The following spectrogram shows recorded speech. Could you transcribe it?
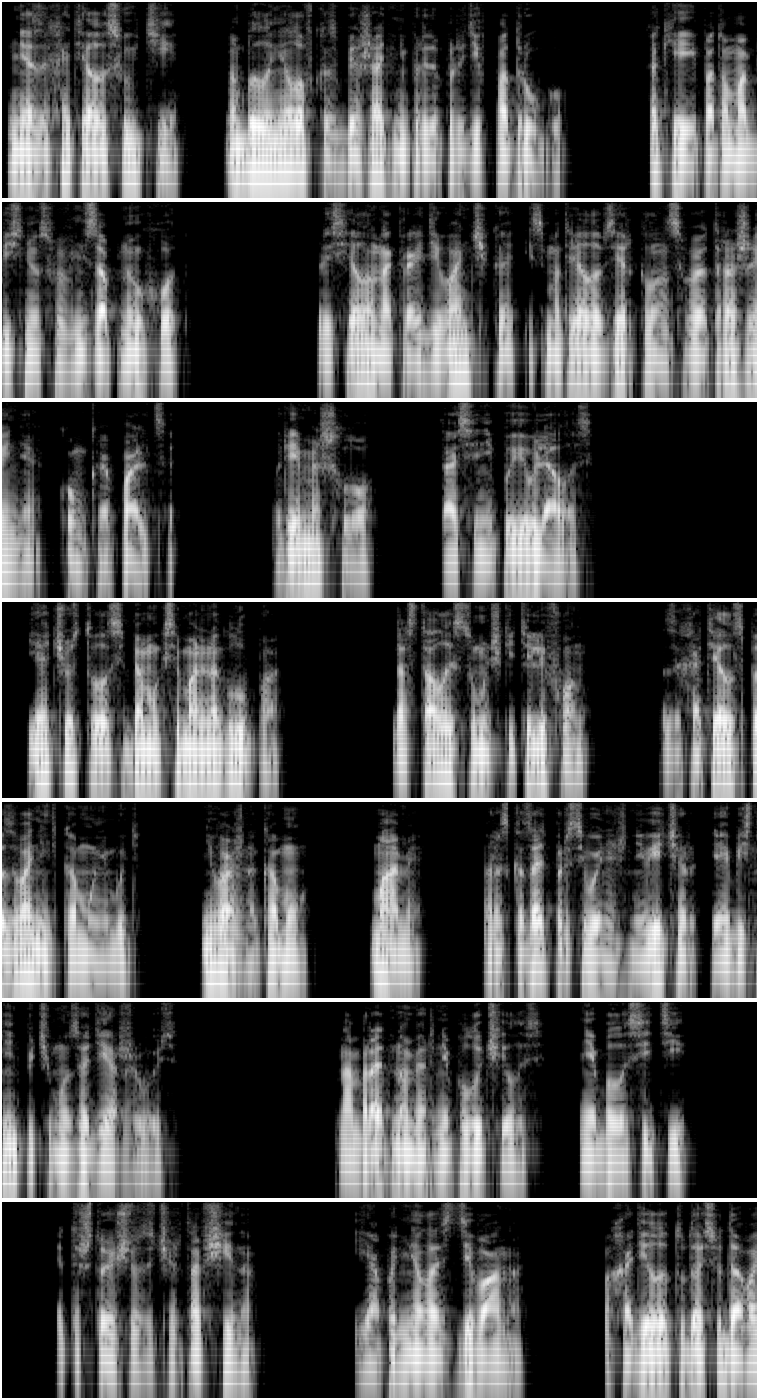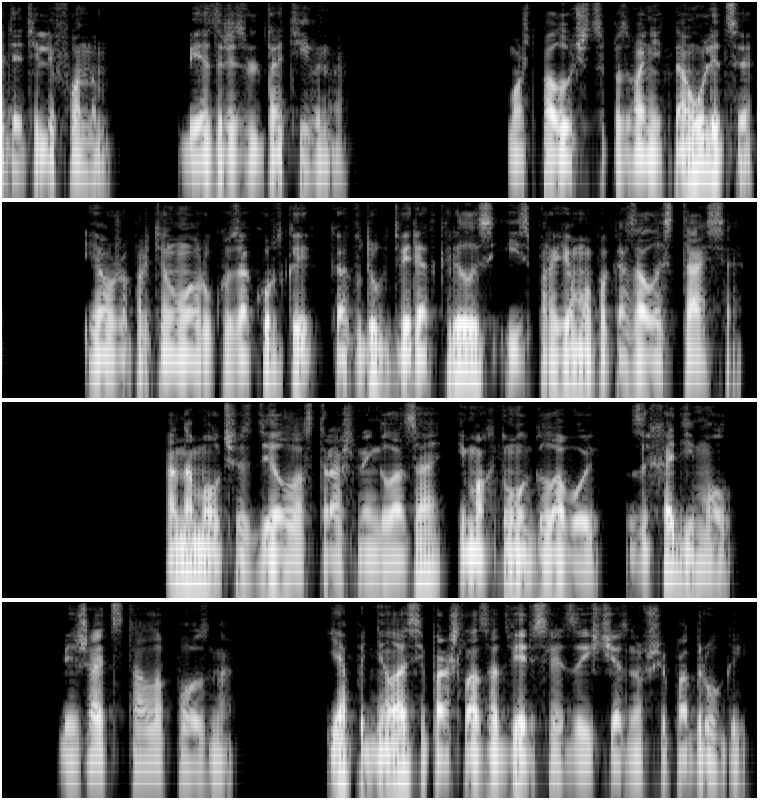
Мне захотелось уйти, но было неловко сбежать, не предупредив подругу. Как я ей потом объясню свой внезапный уход? Присела на край диванчика и смотрела в зеркало на свое отражение, комкая пальцы. Время шло. Тася не появлялась. Я чувствовала себя максимально глупо. Достала из сумочки телефон. Захотелось позвонить кому-нибудь. Неважно кому. Маме. Рассказать про сегодняшний вечер и объяснить, почему задерживаюсь. Набрать номер не получилось. Не было сети. Это что еще за чертовщина? Я поднялась с дивана. Походила туда-сюда, водя телефоном. Безрезультативно. Может, получится позвонить на улице? Я уже протянула руку за курткой, как вдруг дверь открылась, и из проема показалась Тася. Она молча сделала страшные глаза и махнула головой. «Заходи, мол». Бежать стало поздно. Я поднялась и прошла за дверь вслед за исчезнувшей подругой.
